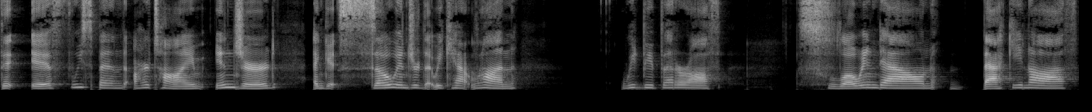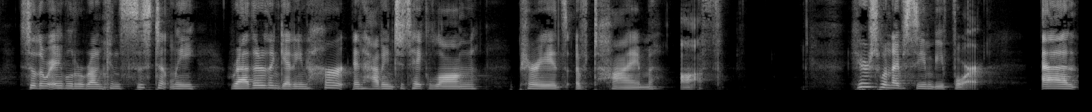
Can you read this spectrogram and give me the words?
that if we spend our time injured and get so injured that we can't run, we'd be better off slowing down, backing off so that we're able to run consistently rather than getting hurt and having to take long periods of time off. Here's what I've seen before, and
